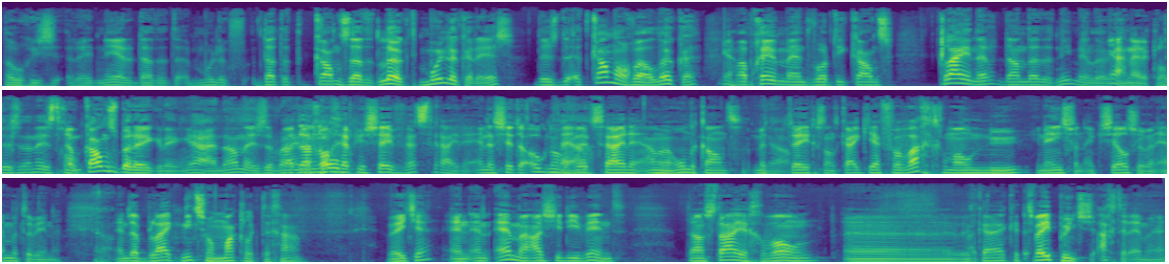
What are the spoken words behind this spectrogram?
logisch redeneren dat het, moeilijk, dat het kans dat het lukt moeilijker is. Dus de- het kan nog wel lukken. Ja. Maar op een gegeven moment wordt die kans kleiner dan dat het niet meer lukt. Ja, nee, dat klopt. Dus dan is het gewoon kansberekening. Ja, en dan is er Maar dan nog hoop. heb je zeven wedstrijden. En er zitten ook nog Ja. wedstrijden aan de onderkant met Ja. de tegenstand. Kijk, jij verwacht gewoon nu ineens van Excelsior en Emmen te winnen. Ja. En dat blijkt niet zo makkelijk te gaan. Weet je? En, en Emmen, als je die wint, dan sta je gewoon, eh, we kijken, twee puntjes achter Emmen. Hè?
